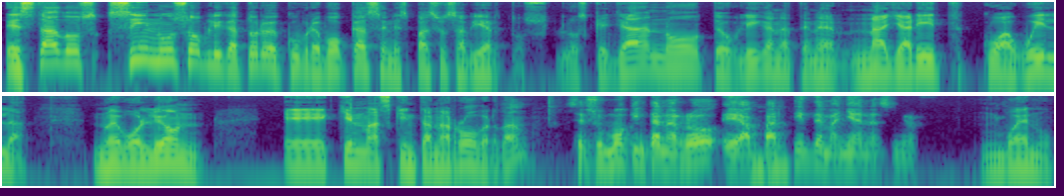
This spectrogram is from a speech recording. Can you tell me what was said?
Estados sin uso obligatorio de cubrebocas en espacios abiertos, los que ya no te obligan a tener. Nayarit, Coahuila, Nuevo León, eh, ¿quién más? Quintana Roo, ¿verdad? Se sumó Quintana Roo eh, a partir de mañana, señor. Bueno,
